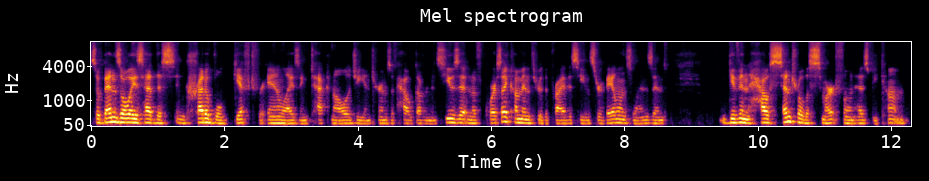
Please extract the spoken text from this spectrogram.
So Ben's always had this incredible gift for analyzing technology in terms of how governments use it. And of course, I come in through the privacy and surveillance lens. And given how central the smartphone has become,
